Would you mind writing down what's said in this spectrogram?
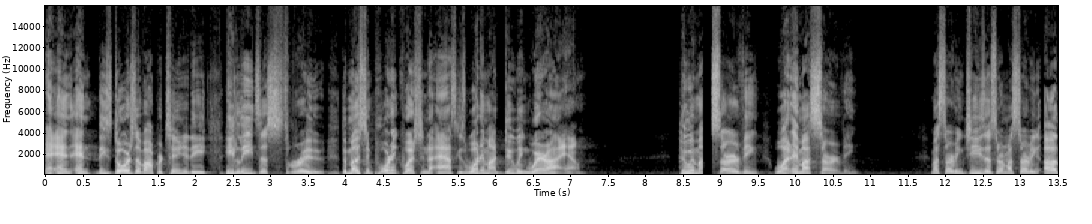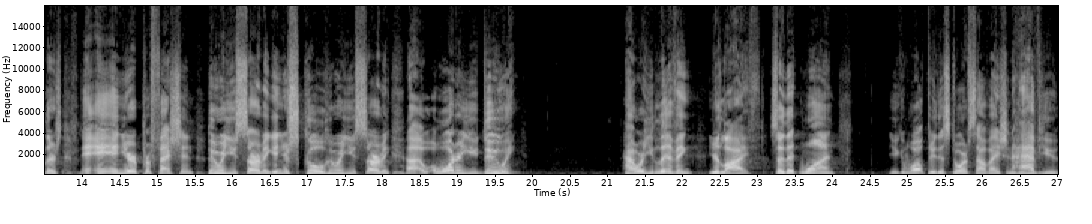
And, and these doors of opportunity, he leads us through. The most important question to ask is what am I doing where I am? Who am I serving? What am I serving? Am I serving Jesus or am I serving others? In, in your profession, who are you serving? In your school, who are you serving? Uh, what are you doing? How are you living your life so that one, you can walk through this door of salvation? Have you?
